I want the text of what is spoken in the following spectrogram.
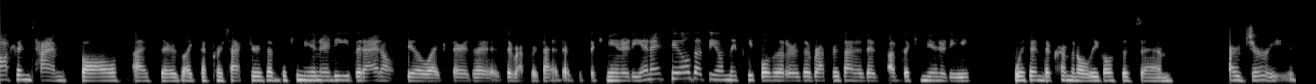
oftentimes fall as they're like the protectors of the community, but I don't feel like they're the, the representatives of the community. And I feel that the only people that are the representatives of the community within the criminal legal system are juries.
